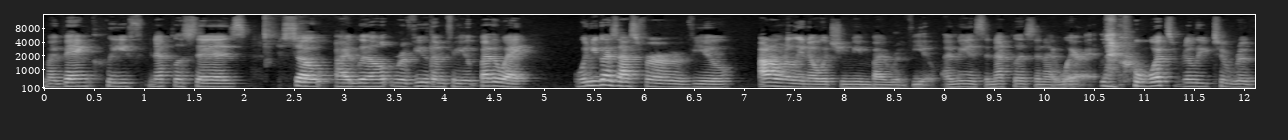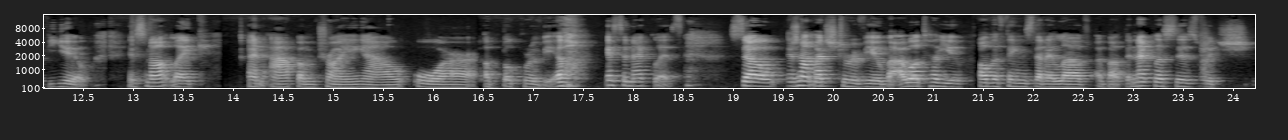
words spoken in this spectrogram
my Van Cleef necklaces. So I will review them for you. By the way, when you guys ask for a review, I don't really know what you mean by review. I mean, it's a necklace and I wear it. Like, what's really to review? It's not like an app I'm trying out or a book review. it's a necklace. So there's not much to review, but I will tell you all the things that I love about the necklaces, which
